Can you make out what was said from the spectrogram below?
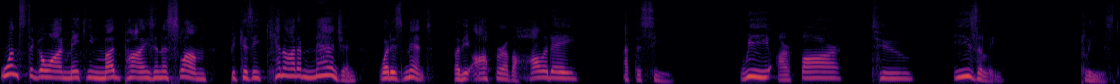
wants to go on making mud pies in a slum because he cannot imagine what is meant by the offer of a holiday at the sea. We are far too easily pleased.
